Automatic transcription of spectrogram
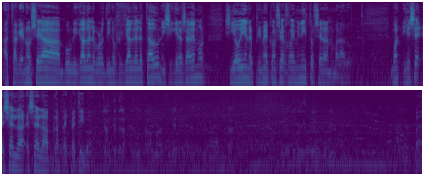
hasta que no sea publicado en el boletín oficial del Estado, ni siquiera sabemos si hoy en el primer Consejo de Ministros será nombrado. Bueno, y esa es, la, esa es la, perspectiva. Yo antes de la pregunta vamos a decir esto. Y lo digo yo en un momento. Bueno.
